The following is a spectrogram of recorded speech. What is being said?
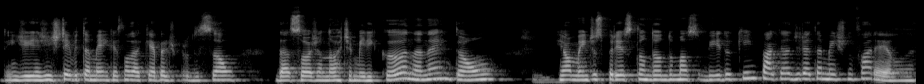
Entendi. A gente teve também a questão da quebra de produção da soja norte-americana, né? Então, Sim. realmente os preços estão dando uma subida que impacta diretamente no farelo, né?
